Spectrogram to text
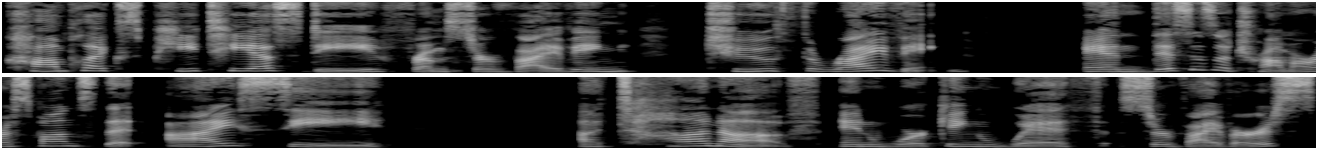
Complex PTSD from Surviving to Thriving. And this is a trauma response that I see a ton of in working with survivors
